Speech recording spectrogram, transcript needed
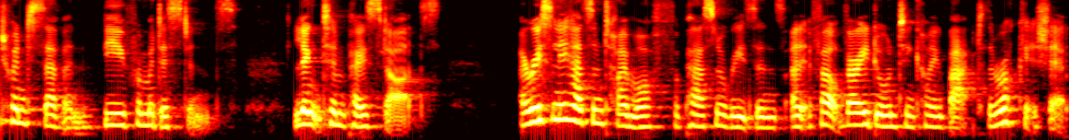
27 View from a Distance. LinkedIn post starts. I recently had some time off for personal reasons, and it felt very daunting coming back to the rocket ship.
